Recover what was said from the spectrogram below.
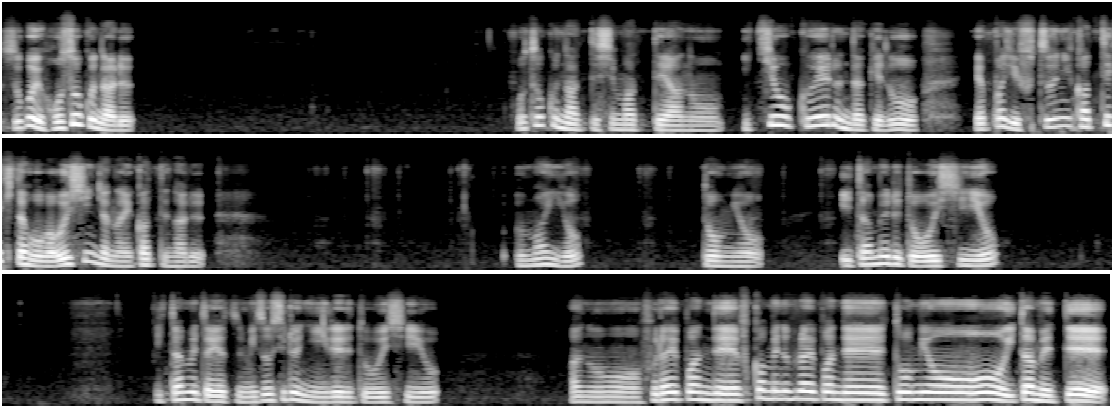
すごい細くなる。細くなってしまって、あの、一応食えるんだけど、やっぱり普通に買ってきた方が美味しいんじゃないかってなる。うまいよ。豆苗。炒めると美味しいよ。炒めたやつ味噌汁に入れると美味しいよ。あのフライパンで、深めのフライパンで豆苗を炒めて、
